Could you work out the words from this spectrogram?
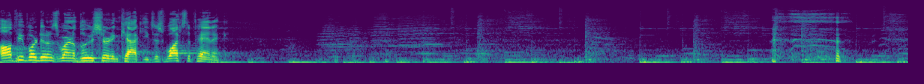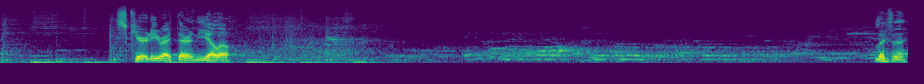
All people are doing is wearing a blue shirt and khaki. Just watch the panic. Security right there in the yellow. Listen.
